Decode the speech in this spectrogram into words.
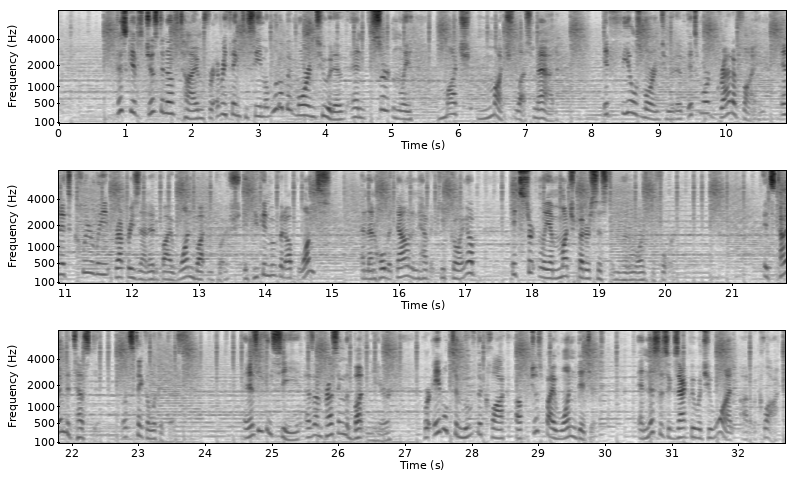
this gives just enough time for everything to seem a little bit more intuitive and certainly much, much less mad. It feels more intuitive, it's more gratifying, and it's clearly represented by one button push. If you can move it up once and then hold it down and have it keep going up, it's certainly a much better system than it was before. It's time to test it. Let's take a look at this. And as you can see, as I'm pressing the button here, we're able to move the clock up just by one digit, and this is exactly what you want out of a clock.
